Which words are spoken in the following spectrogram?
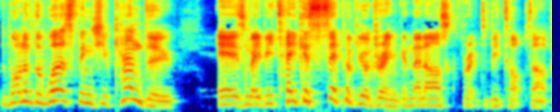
one of the worst things you can do is maybe take a sip of your drink and then ask for it to be topped up.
